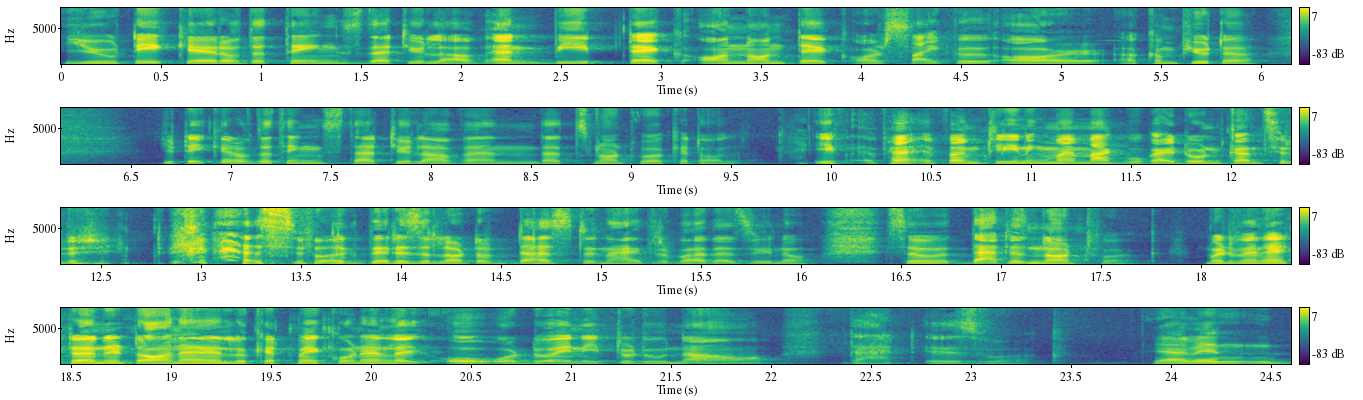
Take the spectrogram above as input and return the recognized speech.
you take care of the things that you love and be tech or non-tech or cycle or a computer you take care of the things that you love and that's not work at all. If if, I, if i'm cleaning my macbook i don't consider it as work. There is a lot of dust in hyderabad as we know. So that is not work. But when i turn it on and I look at my and like oh what do i need to do now? That is work Yeah, I mean,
